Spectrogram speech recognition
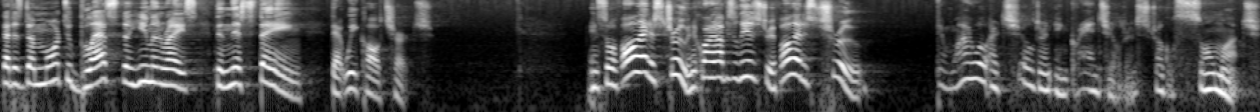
that has done more to bless the human race than this thing that we call church. And so, if all that is true, and it quite obviously is true, if all that is true, then why will our children and grandchildren struggle so much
